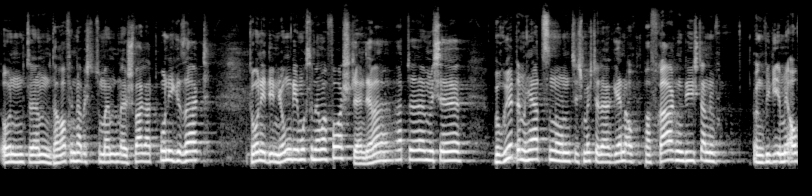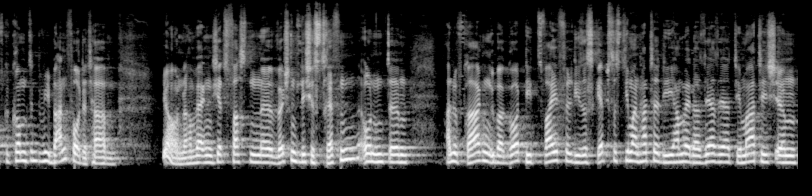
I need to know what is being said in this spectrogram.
Und ähm, daraufhin habe ich zu meinem äh, Schwager Toni gesagt, Toni, den Jungen, den musst du mir mal vorstellen. Der hat äh, mich äh, berührt im Herzen und ich möchte da gerne auch ein paar Fragen, die ich dann irgendwie, die mir aufgekommen sind, irgendwie beantwortet haben. Ja, und da haben wir eigentlich jetzt fast ein äh, wöchentliches Treffen und ähm, alle Fragen über Gott, die Zweifel, diese Skepsis, die man hatte, die haben wir da sehr, sehr thematisch ähm,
